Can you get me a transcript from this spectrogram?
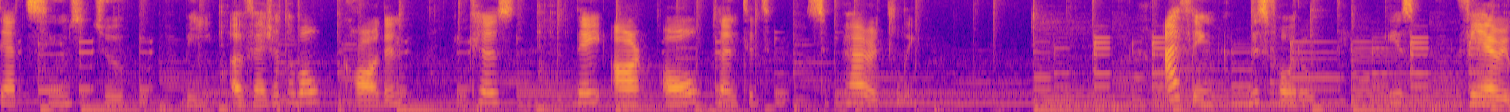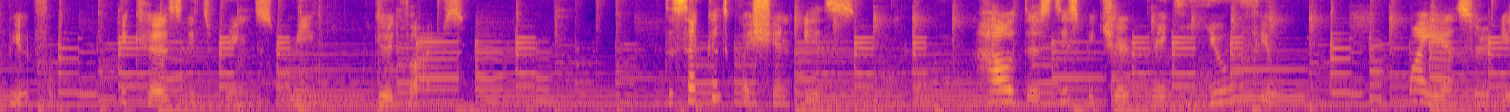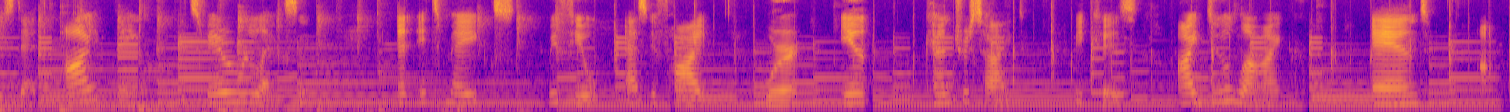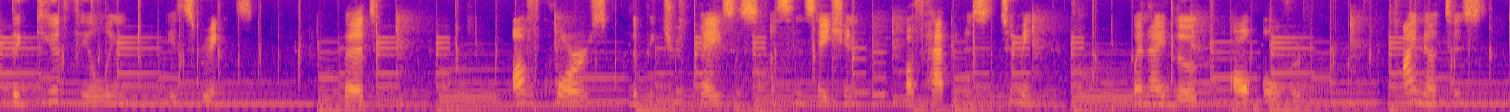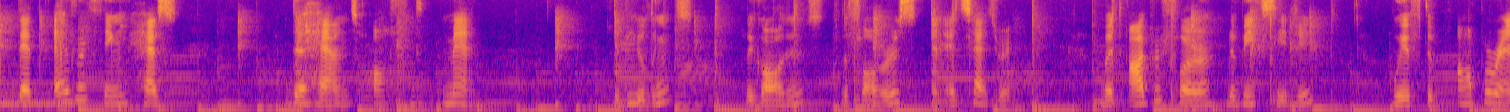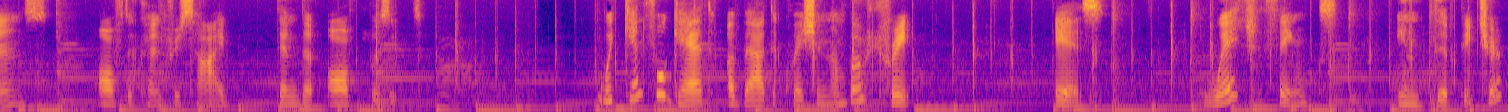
that seems to be a vegetable garden because they are all planted separately. I think this photo is very beautiful because it brings me good vibes. The second question is How does this picture make you feel? My answer is that I think it's very relaxing and it makes me feel as if I were in countryside because I do like and the good feeling it brings. But of course, the picture passes a sensation of happiness to me when I look all over. I notice that everything has the hand of the man. The buildings, the gardens, the flowers, and etc. But I prefer the big city with the appearance of the countryside than the opposite. We can't forget about the question number three is which things in the picture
